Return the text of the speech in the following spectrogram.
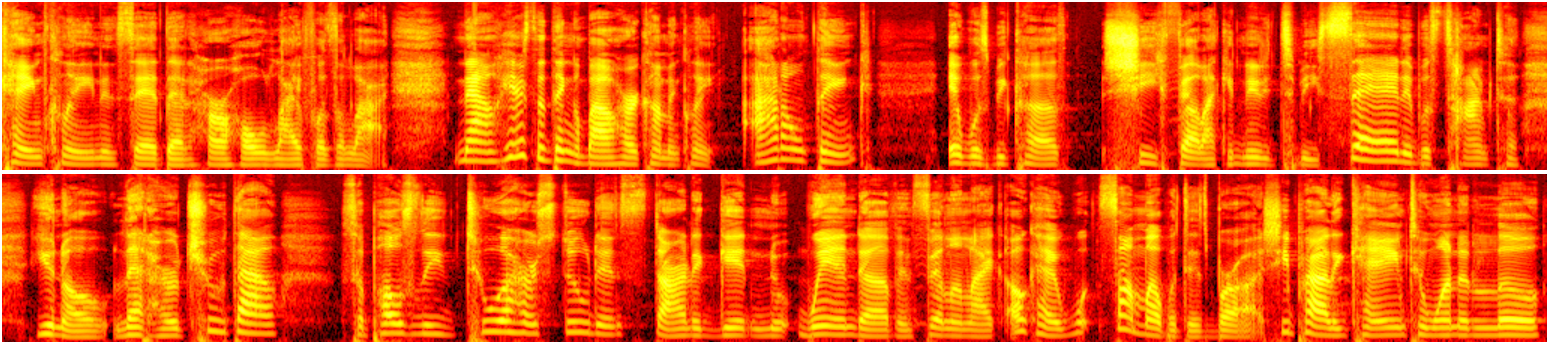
came clean and said that her whole life was a lie. Now, here's the thing about her coming clean. I don't think it was because she felt like it needed to be said. It was time to, you know, let her truth out. Supposedly, two of her students started getting wind of and feeling like, okay, what, something up with this broad. She probably came to one of the little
